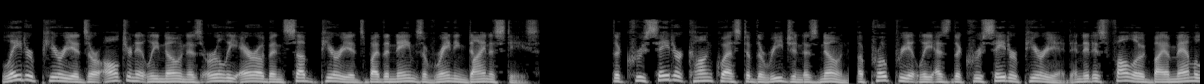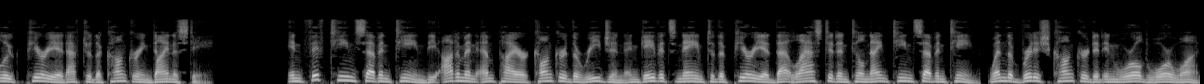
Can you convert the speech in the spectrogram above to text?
Later periods are alternately known as early Arab and sub-periods by the names of reigning dynasties. The Crusader conquest of the region is known, appropriately as the Crusader period and it is followed by a Mamluk period after the conquering dynasty. In 1517 the Ottoman Empire conquered the region and gave its name to the period that lasted until 1917, when the British conquered it in World War I.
